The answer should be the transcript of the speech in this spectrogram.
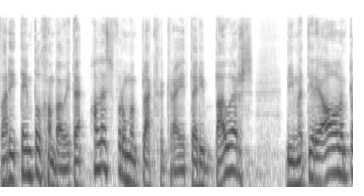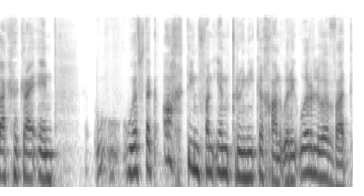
wat die tempel gaan bou het hy alles vir hom in plek gekry. Het hy die bouers die materiaal in plek gekry en hoofstuk 18 van 1 kronieke gaan oor die oorlog wat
